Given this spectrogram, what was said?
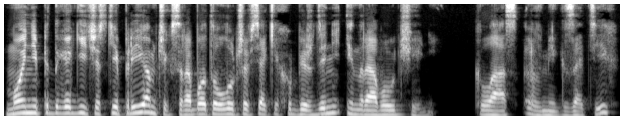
Мой непедагогический приемчик сработал лучше всяких убеждений и нравоучений. Класс вмиг затих,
